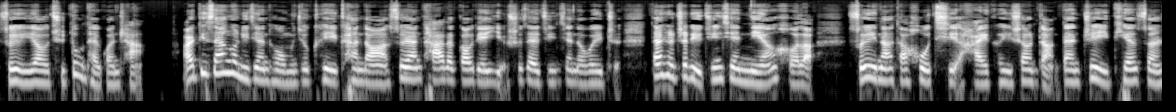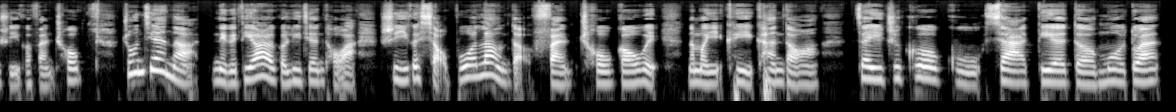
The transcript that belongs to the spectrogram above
所以要去动态观察。而第三个绿箭头，我们就可以看到啊，虽然它的高点也是在均线的位置，但是这里均线粘合了，所以呢，它后期还可以上涨。但这一天算是一个反抽。中间呢，那个第二个绿箭头啊，是一个小波浪的反抽高位。那么也可以看到啊。在一只个股下跌的末端，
